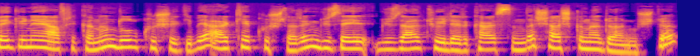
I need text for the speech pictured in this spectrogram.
ve Güney Afrika'nın dul kuşu gibi erkek kuşların güzel, güzel tüyleri karşısında şaşkına dönmüştü.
